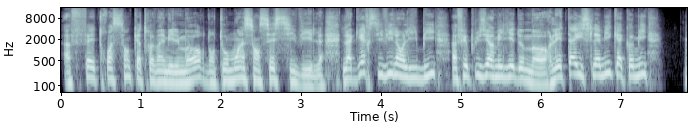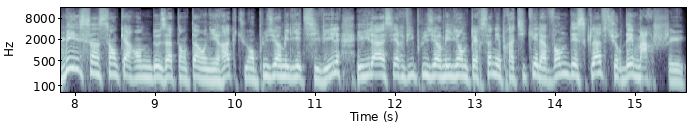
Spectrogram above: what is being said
a fait 380 000 morts, dont au moins 116 civils. La guerre civile en Libye a fait plusieurs milliers de morts. L'État islamique a commis 1542 attentats en Irak, tuant plusieurs milliers de civils, et il a asservi plusieurs millions de personnes et pratiqué la vente d'esclaves sur des marchés.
